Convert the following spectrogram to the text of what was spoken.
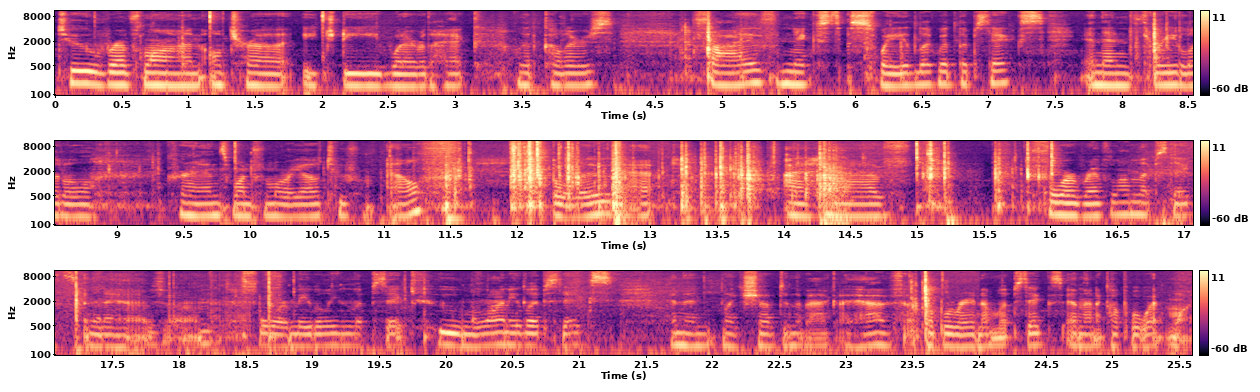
two Revlon Ultra HD, whatever the heck, lip colors, five NYX Suede liquid lipsticks, and then three little crayons, one from L'Oreal, two from e.l.f. Below that, I have four Revlon lipsticks, and then I have um, four Maybelline lipsticks, two Milani lipsticks, and then like shoved in the back, I have a couple random lipsticks, and then a couple Wet n Wild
